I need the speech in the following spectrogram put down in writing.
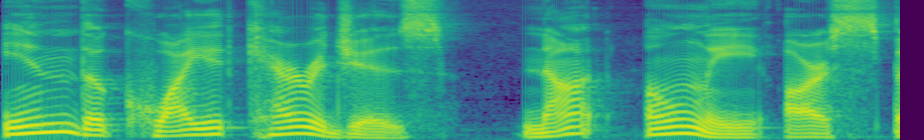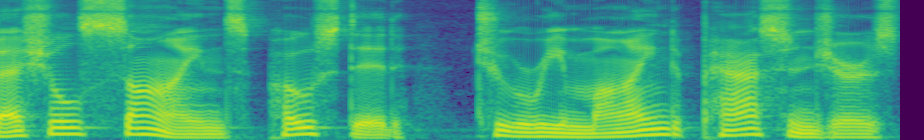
In the quiet carriages, not only are special signs posted to remind passengers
